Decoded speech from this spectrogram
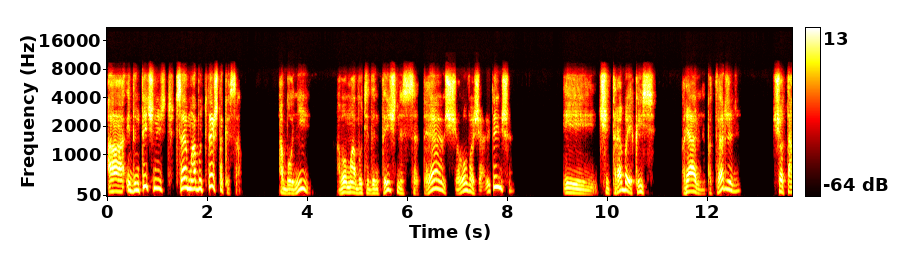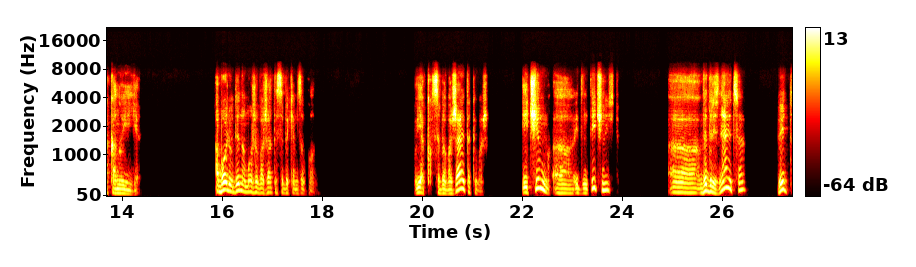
А ідентичність це, мабуть, теж таке саме. Або ні. Або, мабуть, ідентичність це те, що вважають інші. І чи треба якесь реальне підтвердження, що так воно і є. Або людина може вважати себе ким завгодно. Як себе вважає, так і вважає. І чим е, ідентичність е, відрізняється від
